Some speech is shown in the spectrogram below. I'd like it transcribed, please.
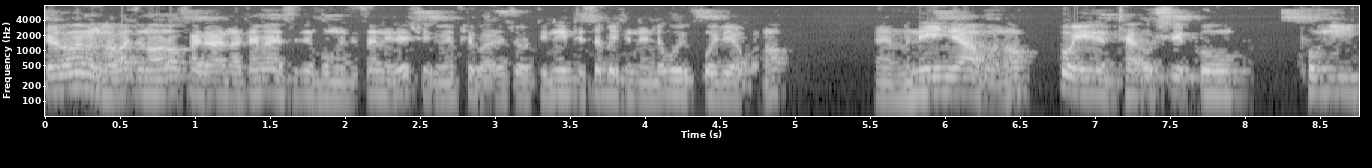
ကဲလုံးမင်္ဂလာပါကျွန်တော်တို့ Fighter Entertainment အစီအစဉ်ပုံမှန်တင်ဆက်နေတဲ့ရှင်ကဖြစ်ပါတယ်ကျွန်တော်ဒီနေ့ dissertation နဲ့လက်ဝဲပွဲလေးပေါ့နော်အဲမင်းညပေါ့နော်ကိုယ့်ရဲ့အထက်အုပ်ရှိကုန်းဘုန်းကြီး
